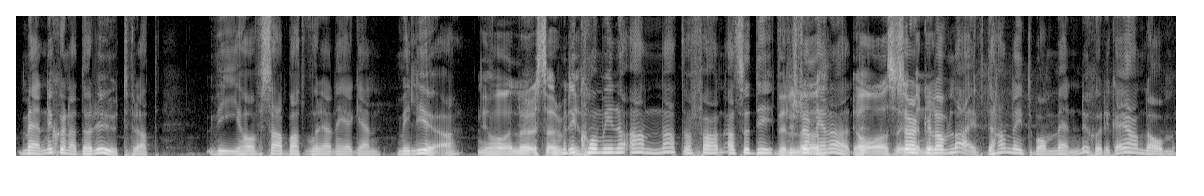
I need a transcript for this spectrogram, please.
människorna dör ut för att vi har sabbat vår egen miljö. ja, eller så Men det kommer ju något annat, vad fan, alltså det, Det förstår du vad jag menar? Ja, alltså, jag Circle menar- of life, det handlar inte bara om människor, det kan ju handla om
